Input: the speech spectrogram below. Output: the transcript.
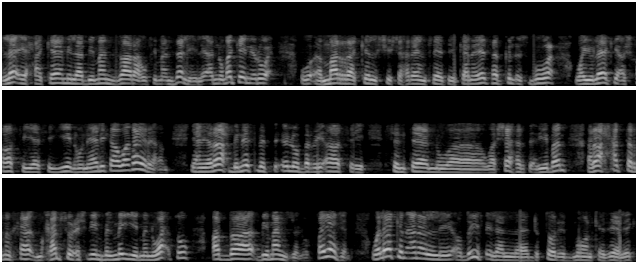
لائحة كاملة بمن زاره في منزله لأنه ما كان يروح مرة كل شي شهرين ثلاثة كان يذهب كل أسبوع ويلاقي أشخاص سياسيين هنالك وغيرهم. يعني راح بنسبة له بالرئاسة سنتين وشهر تقريبا راح أكثر من 25% من وقته قضى بمنزله. فيجب. ولكن أنا اللي أضيف إلى الدكتور إدمون كذلك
